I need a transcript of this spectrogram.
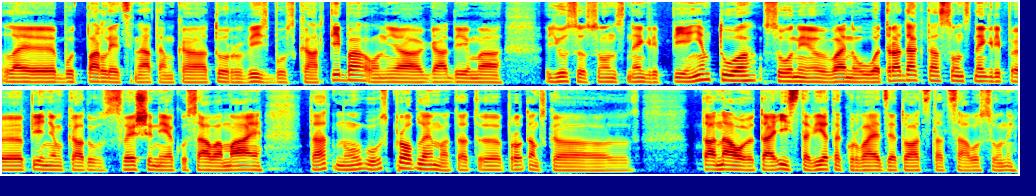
lai būtu pārliecinātam, ka tur viss būs kārtībā. Un, ja gadījumā jūsu suns negrib pieņemt to suni, vai nu otrādi tas suns negrib uh, pieņemt kādu svešinieku savā mājā, tad nu, būs problēma. Tad, uh, protams, ka tā nav tā īsta vieta, kur vajadzētu atstāt savu suni.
